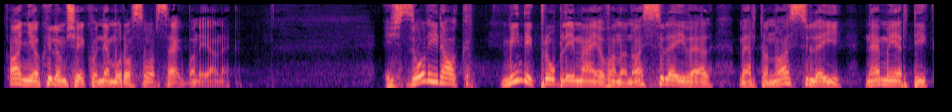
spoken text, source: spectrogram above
Annyi a különbség, hogy nem Oroszországban élnek. És Zolinak mindig problémája van a nagyszüleivel, mert a nagyszülei nem értik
